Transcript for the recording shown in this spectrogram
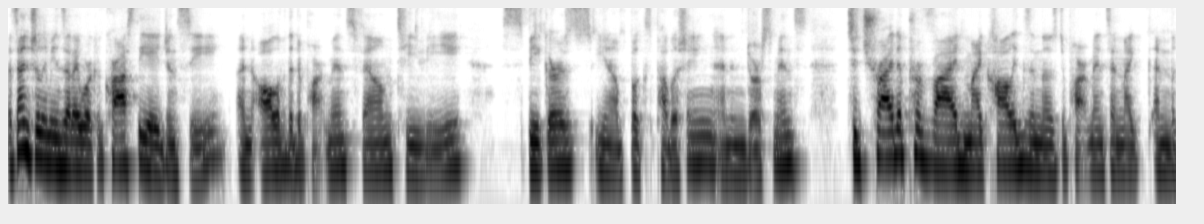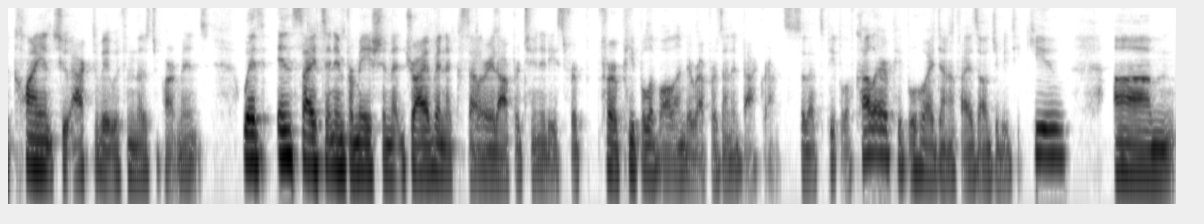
essentially means that I work across the agency and all of the departments, film, TV, speakers, you know, books publishing and endorsements to try to provide my colleagues in those departments and my and the clients who activate within those departments with insights and information that drive and accelerate opportunities for, for people of all underrepresented backgrounds. So that's people of color, people who identify as LGBTQ, um,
